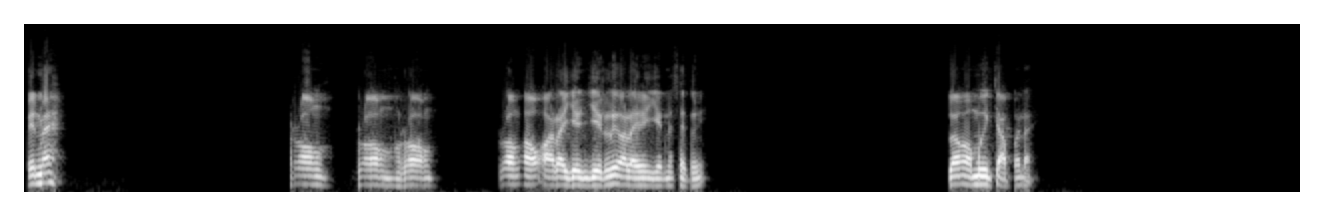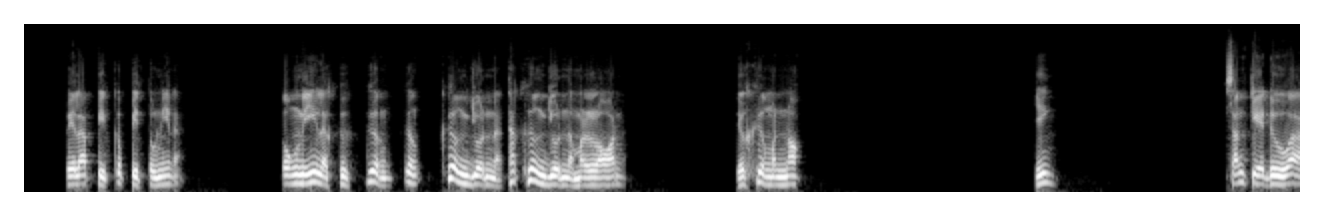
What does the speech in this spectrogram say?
เป็นไหมรองรองรอง รองเอาอะไรเย็นๆหรืออะไรเย็นๆใส่ตรงนี้ลองเอามือจับก็ได้ เวลาปิดก็ปิดตรงนี้แหละ ตรงนี้แหละคือเครื่องเครื่องเครื่องยนต์อะ ถ้าเครื่องยนต์อะมันร้อน เดี๋ยวเครื่องมันน็อกจริง สังเกตดูว่า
